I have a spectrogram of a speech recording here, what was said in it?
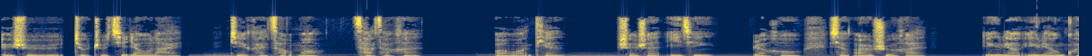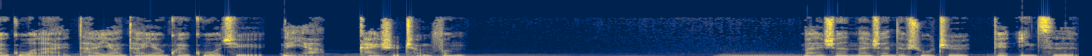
于是就直起腰来，揭开草帽，擦擦汗，望望天，扇扇衣襟，然后像儿时喊“阴凉阴凉快过来，太阳太阳快过去”那样开始乘风。满山满山的树枝便因此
